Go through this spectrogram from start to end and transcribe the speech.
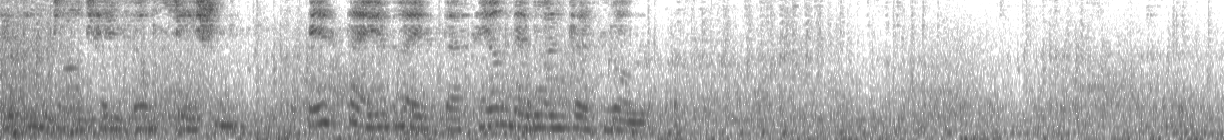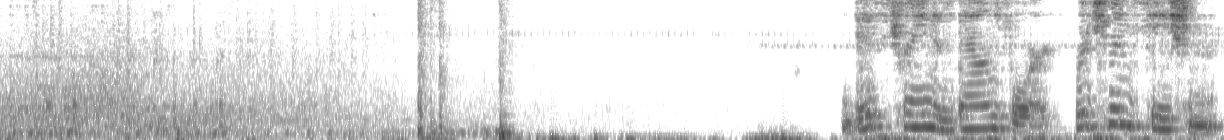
This is Dantesville Station. Esta es la estación de Duantesville. This train is bound for Richmond Station.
